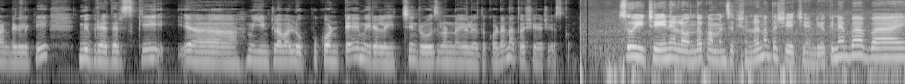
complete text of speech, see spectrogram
పండుగలకి మీ బ్రదర్స్కి మీ ఇంట్లో వాళ్ళు ఒప్పుకుంటే మీరు ఇలా ఇచ్చిన రోజులు ఉన్నాయో లేదో కూడా నాతో షేర్ చేసుకోండి. సో ఈ చైన్ ఎలా ఉందో కామెంట్ సెక్షన్లో నాతో షేర్ చేయండి. ఓకేనా? బాయ్.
